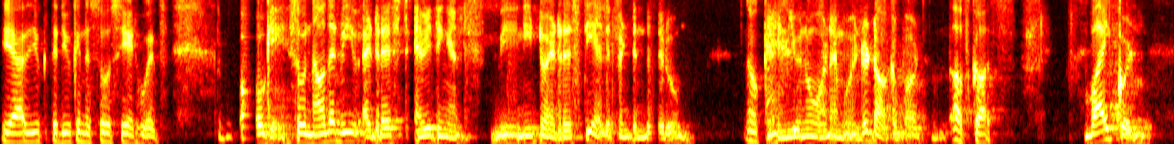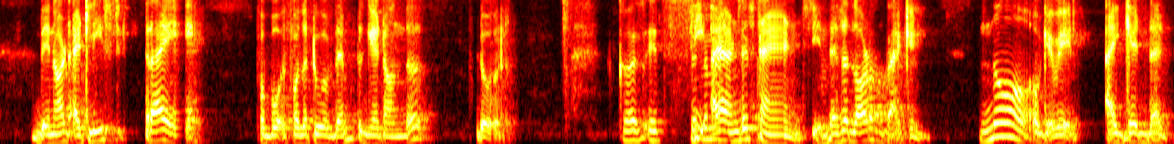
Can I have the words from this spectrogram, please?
yeah you, that you can associate with. Okay, so now that we've addressed everything else, we need to address the elephant in the room. Okay, And you know what I'm going to talk about. of course. Why could they not at least try for both for the two of them to get on the door? Because it's See, I understand. See, there's a lot of backing. No, okay, wait. I get that.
